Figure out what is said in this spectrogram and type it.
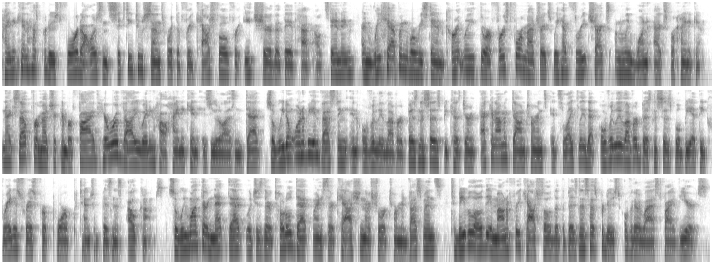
Heineken has produced $4.62 worth of free cash flow for each share that they have had outstanding. And recapping where we stand currently, through our first four metrics, we have three checks and only one X for Heineken. Next up for metric number five, here we're evaluating how Heineken is utilizing debt. So we don't want to be investing in overly levered businesses because during economic downturns, it's likely that overly levered businesses will be at the greatest risk for poor potential business outcomes. So we want their net debt, which is their total debt minus their cash and their short term investments, to be below the amount of free cash flow that the business has produced over their last five years.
